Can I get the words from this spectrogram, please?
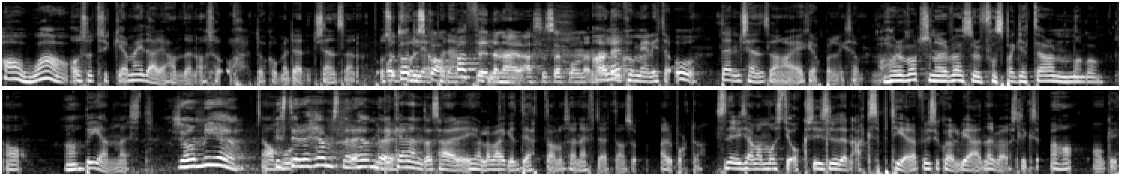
Oh, wow. Och så trycker jag mig där i handen och så, åh, då kommer den känslan upp. Och så Och då har du skapat den filmen. här associationen, Ja, eller? då kommer jag lite, åh, den känslan har jag i kroppen liksom. Har du varit så nervös att du får spagetti i armen någon gång? Ja. Ja. Ben mest. Jag med! Ja, Visst är det hemskt när det händer? Men det kan hända så här hela vägen till ettan och sen efter ettan så är det borta. Sen är det så här, man måste ju också i slutändan acceptera för sig själv, jag är nervös liksom. Jaha, okej.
